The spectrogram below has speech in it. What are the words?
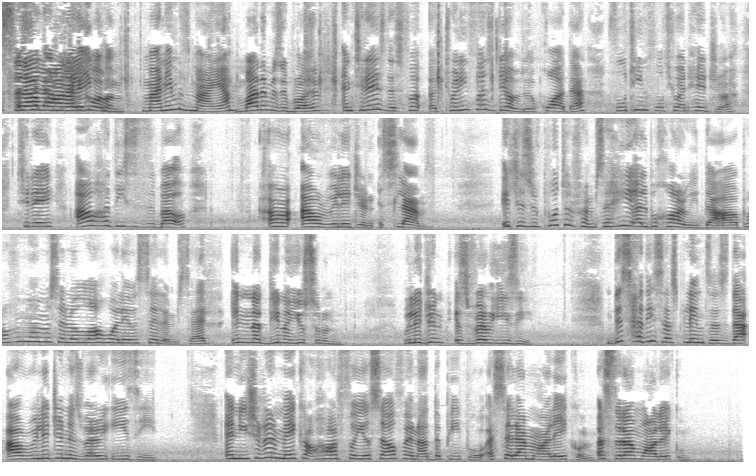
Assalamu alaikum. My name is Mariam, My name is Ibrahim. and today is the 21st uh, day of Dhul Qa'dah, 1441 Hijrah. Today, our hadith is about our, our religion, Islam. It is reported from Sahih al-Bukhari that our Prophet Muhammad sallallahu alaihi wasallam said, Inna dina yusrun. Religion is very easy. This hadith explains us that our religion is very easy. And you shouldn't make it hard for yourself and other people. Assalamu alaikum. Assalamu alaikum.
